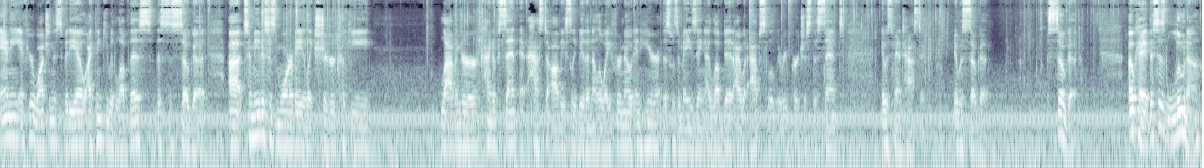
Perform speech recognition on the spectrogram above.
Annie, if you're watching this video, I think you would love this. This is so good. Uh, to me, this is more of a like sugar cookie lavender kind of scent. It has to obviously be the vanilla wafer note in here. This was amazing. I loved it. I would absolutely repurchase this scent. It was fantastic. It was so good. So good. Okay, this is Luna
